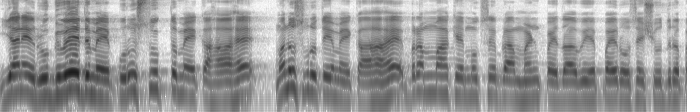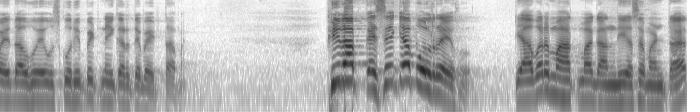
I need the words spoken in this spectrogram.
यानी ऋग्वेद में, पुरुष सूक्त में कहा है, मनुस्मृति में कहा है, ब्रह्मा के मुख से ब्राह्मण पैदा हुए, पैरों से शूद्र पैदा हुए, उसको रिपीट नहीं करते बैठता मैं। फिर आप कैसे क्या बोल रहे हो? त्यावर महात्मा गांधी असं म्हणतात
